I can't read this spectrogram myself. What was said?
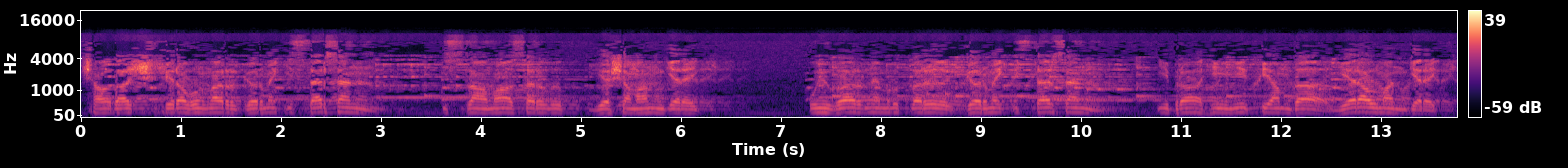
Çağdaş firavunlar görmek istersen, İslam'a sarılıp yaşaman gerek. Uygar Nemrutları görmek istersen, İbrahimi kıyamda yer alman gerek.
